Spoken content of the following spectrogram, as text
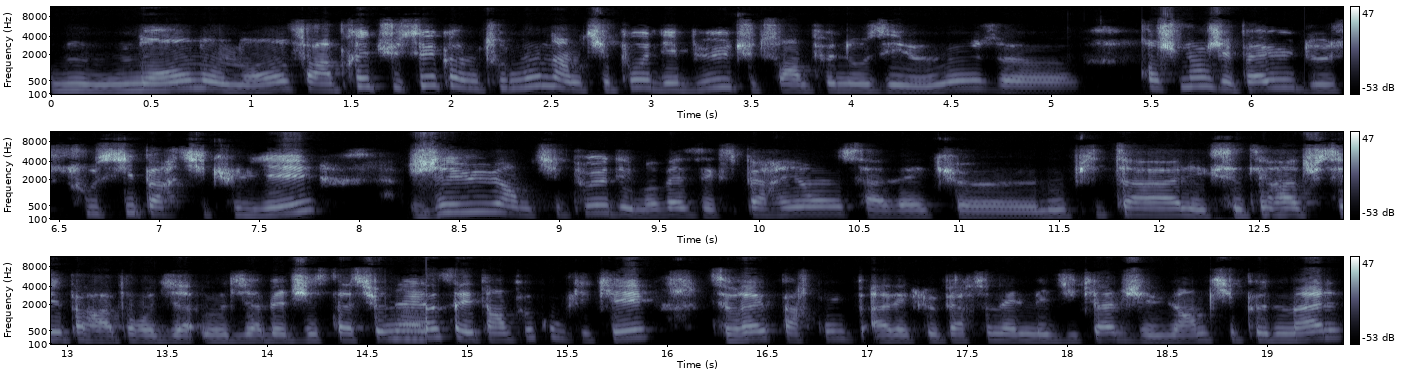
Non, non, non. Enfin après, tu sais, comme tout le monde, un petit peu au début, tu te sens un peu nauséeuse. Euh, franchement, j'ai pas eu de soucis particuliers. J'ai eu un petit peu des mauvaises expériences avec euh, l'hôpital, etc. Tu sais, par rapport au, dia au diabète gestationnel. Ça, ça a été un peu compliqué. C'est vrai que par contre, avec le personnel médical, j'ai eu un petit peu de mal.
